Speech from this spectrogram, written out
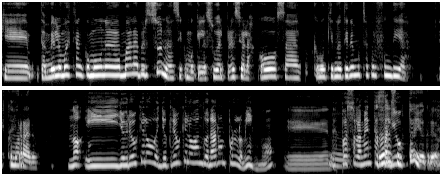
que también lo muestran como una mala persona, así como que le sube el precio a las cosas, como que no tiene mucha profundidad. Es como raro. No, y yo creo que lo, yo creo que lo abandonaron por lo mismo. Eh, después Mm. solamente No salió. resultó, yo creo.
